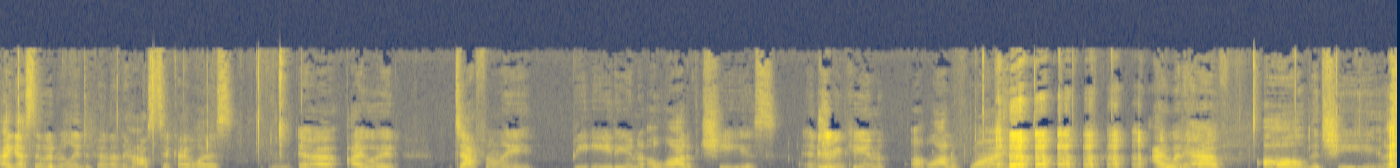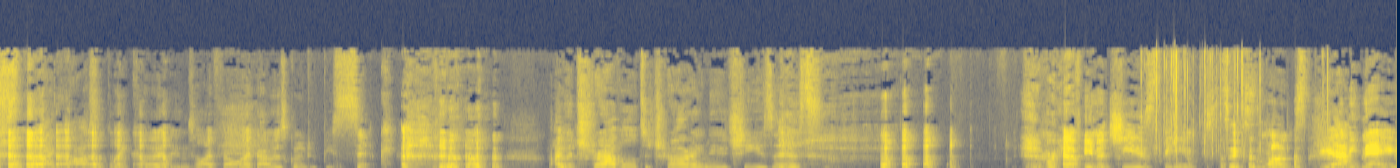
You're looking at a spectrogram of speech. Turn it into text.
I guess it would really depend on how sick I was. Mm. Uh, I would definitely be eating a lot of cheese and drinking a lot of wine. I would have all the cheese that I possibly could until I felt like I was going to be sick. I would travel to try new cheeses. We're having a cheese themed six months. Yeah. I mean, hey.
